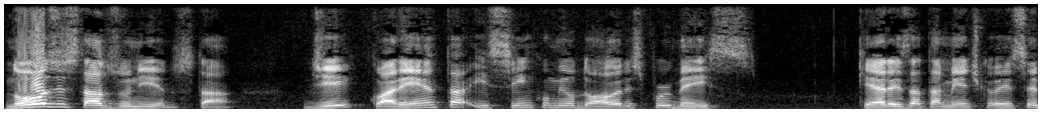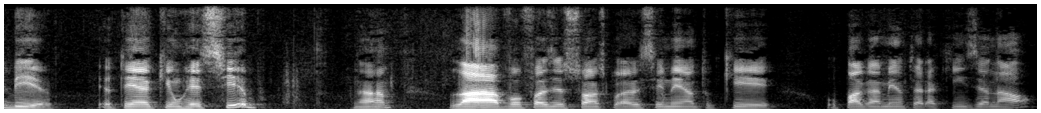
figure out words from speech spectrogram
nos Estados Unidos, tá? De 45 mil dólares por mês, que era exatamente o que eu recebia. Eu tenho aqui um recibo, né? lá vou fazer só um esclarecimento que o pagamento era quinzenal.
